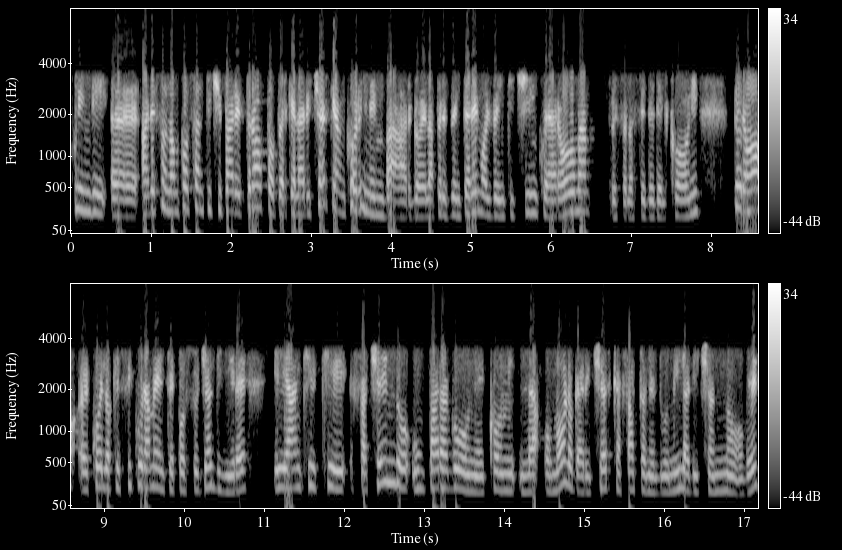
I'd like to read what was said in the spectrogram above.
Quindi eh, adesso non posso anticipare troppo perché la ricerca è ancora in embargo e la presenteremo il 25 a Roma presso la sede del CONI, però eh, quello che sicuramente posso già dire è anche che facendo un paragone con la omologa ricerca fatta nel 2019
